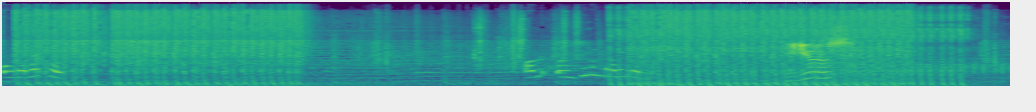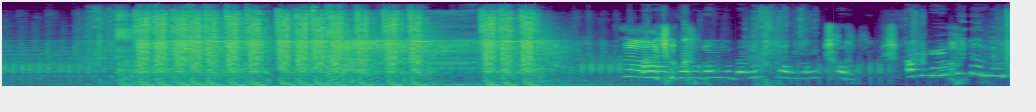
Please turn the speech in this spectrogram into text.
Overlap ol. Abi öldürün bana gelin. Deniyoruz. Aa, Abi çok benim benim benim çıkarım benim çıkarım. Abi benim kurtar böyle.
